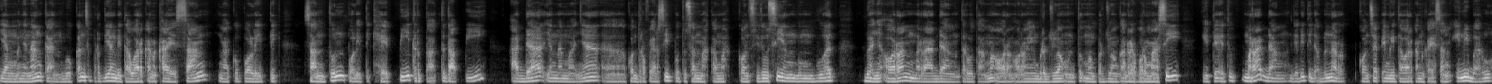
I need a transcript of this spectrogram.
yang menyenangkan, bukan seperti yang ditawarkan Kaisang ngaku politik santun, politik happy, tetapi ada yang namanya eh, kontroversi putusan Mahkamah Konstitusi yang membuat banyak orang meradang, terutama orang-orang yang berjuang untuk memperjuangkan reformasi, gitu ya, itu meradang. Jadi tidak benar konsep yang ditawarkan Kaisang ini baru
